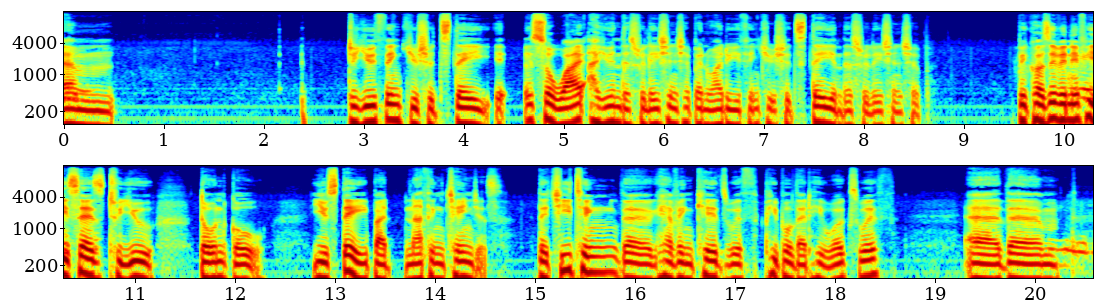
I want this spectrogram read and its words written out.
Um do you think you should stay so why are you in this relationship and why do you think you should stay in this relationship? Because even if he says to you, don't go, you stay, but nothing changes. The cheating, the having kids with people that he works with, uh, the, um,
